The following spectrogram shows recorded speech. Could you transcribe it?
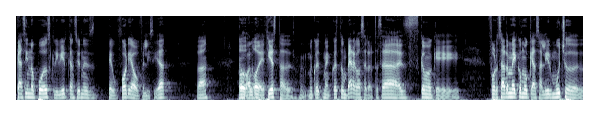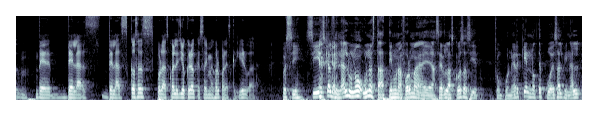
casi no puedo escribir canciones de euforia o felicidad, ¿va? O, Cabal. o de fiesta. Me, me cuesta un vergo. O sea, es como que forzarme como que a salir mucho de, de las, de las cosas por las cuales yo creo que soy mejor para escribir, ¿va? Pues sí, sí, es que al final uno, uno está, tiene una forma de hacer las cosas y de componer que no te puedes al final.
